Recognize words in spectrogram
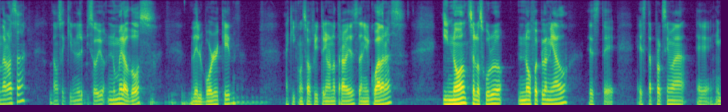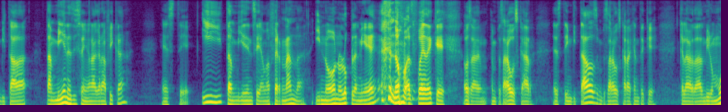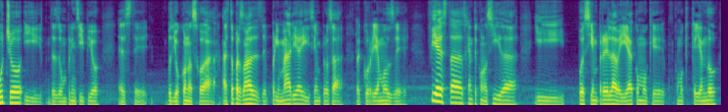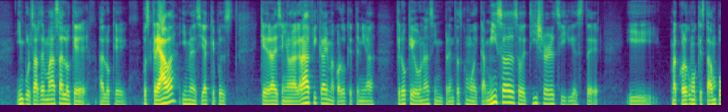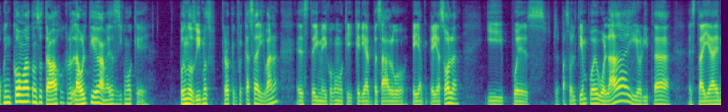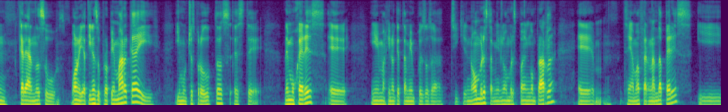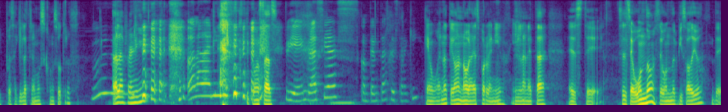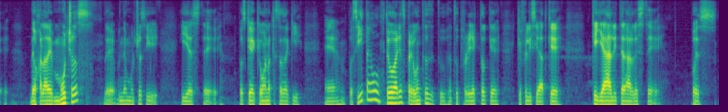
¿Qué onda, raza? Estamos aquí en el episodio número 2 del Border Kid. Aquí con su anfitrión otra vez, Daniel Cuadras. Y no, se los juro, no fue planeado. Este, esta próxima eh, invitada también es diseñadora gráfica. Este, y también se llama Fernanda. Y no, no lo planeé. Nomás fue de que, o sea, em- empezar a buscar este, invitados, empezar a buscar a gente que, que la verdad admiro mucho. Y desde un principio, este, pues yo conozco a, esta persona desde primaria y siempre, o sea, recurríamos de fiestas, gente conocida. Y pues siempre la veía como que, como que queriendo impulsarse más a lo que, a lo que pues creaba y me decía que pues que era diseñadora gráfica y me acuerdo que tenía creo que unas imprentas como de camisas o de t-shirts y este y me acuerdo como que estaba un poco incómoda con su trabajo. La última vez así como que pues nos vimos creo que fue casa de Ivana este y me dijo como que quería empezar algo ella ella sola. Y pues se pasó el tiempo de volada y ahorita está ya en creando su bueno ya tiene su propia marca y, y muchos productos este de mujeres eh, y me imagino que también pues o sea si quieren hombres también hombres pueden comprarla. Eh, se llama Fernanda Pérez y pues aquí la tenemos con nosotros hola Fernie Hola Dani. cómo estás Bien, gracias. Contenta de estar aquí. qué bueno qué bueno no gracias por venir y la neta este es el segundo segundo episodio de, de ojalá de muchos de, de muchos y, y este pues qué, qué bueno que estás aquí Eh, pues sí, tengo, tengo varias preguntas de tu, de tu proyecto. Qué, qué felicidad que, que ya literal, este, pues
